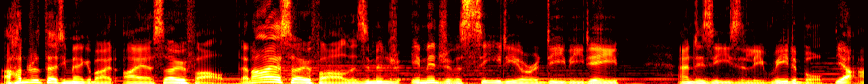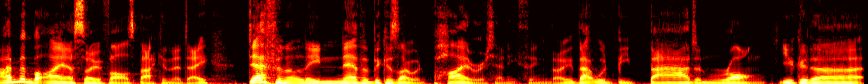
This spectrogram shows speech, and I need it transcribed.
130 megabyte ISO file. An ISO file is an image, image of a CD or a DVD and is easily readable. Yeah, I remember ISO files back in the day. Definitely never because I would pirate anything though. That would be bad and wrong. You could uh,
